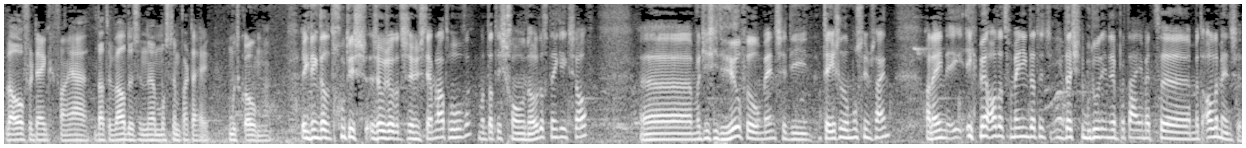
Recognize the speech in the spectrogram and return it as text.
wel over denken van, ja, dat er wel dus een uh, moslimpartij moet komen. Ik denk dat het goed is sowieso dat ze hun stem laten horen. Want dat is gewoon nodig, denk ik zelf. Uh, want je ziet heel veel mensen die tegen de moslim zijn. Alleen, ik ben altijd van mening dat, het, dat je het moet doen in een partij met, uh, met alle mensen.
